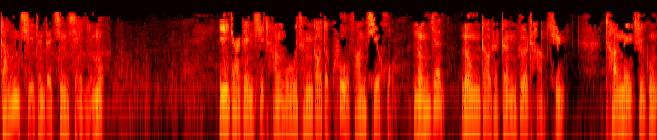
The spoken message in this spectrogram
长启镇的惊险一幕。一家电器厂五层高的库房起火，浓烟笼罩着整个厂区。厂内职工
